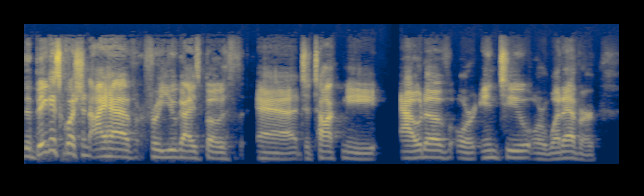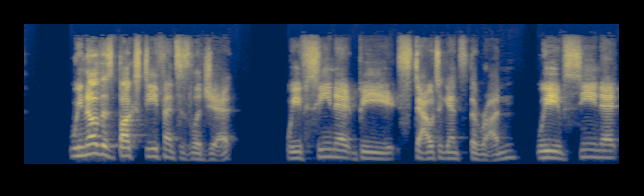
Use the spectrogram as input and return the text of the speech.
The biggest question I have for you guys both uh, to talk me out of or into or whatever. We know this Bucks defense is legit. We've seen it be stout against the run. We've seen it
